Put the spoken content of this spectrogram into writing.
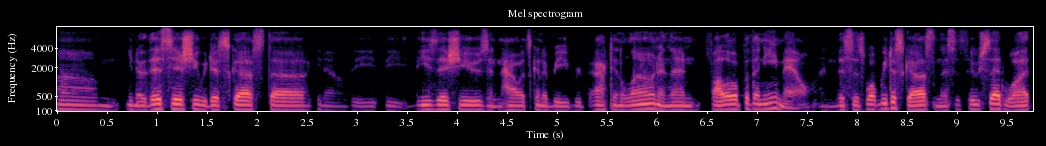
um, you know, this issue we discussed, uh, you know, the, the these issues and how it's going to be impacting the loan, and then follow up with an email. And this is what we discussed, and this is who said what.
